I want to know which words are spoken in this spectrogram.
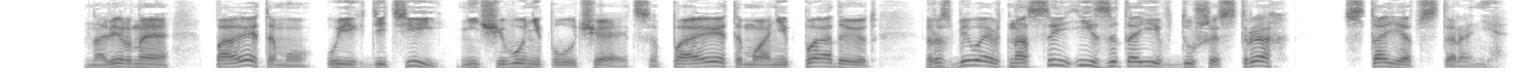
Наверное, поэтому у их детей ничего не получается, поэтому они падают, разбивают носы и, затаив в душе страх, стоят в стороне.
